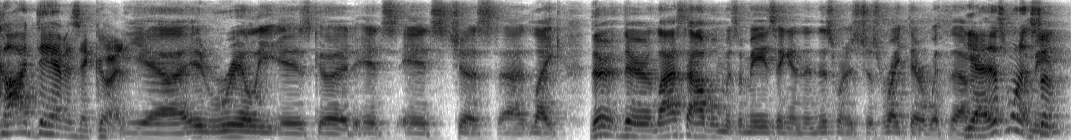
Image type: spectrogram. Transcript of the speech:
goddamn, is it good! Yeah, it really is good. It's it's just uh, like their their last album was amazing, and then this one is just right there with them. Yeah, this one. I so mean-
